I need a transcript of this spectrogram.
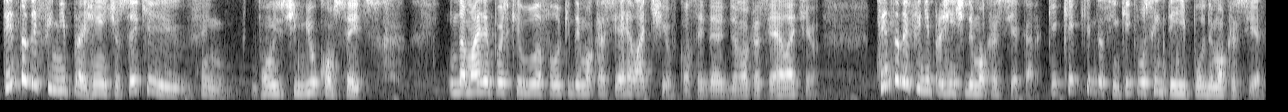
tenta definir pra gente, eu sei que, enfim, vão existir mil conceitos, ainda mais depois que Lula falou que democracia é relativo, o conceito de democracia é relativo. Tenta definir pra gente democracia, cara. O que, que, assim, que, que você entende por democracia?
